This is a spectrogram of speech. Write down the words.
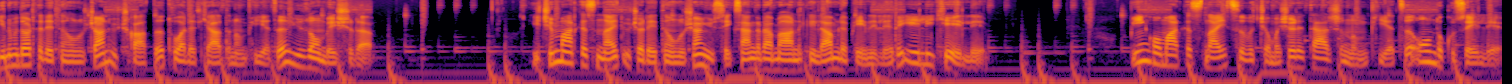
24 adetten oluşan 3 katlı tuvalet kağıdının fiyatı 115 lira. İçin markasına ait 3 adetten oluşan 180 gram ağırlıklı lamle peynirleri 52.50. Bingo markasına ait sıvı çamaşır deterjanının fiyatı 19.50.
